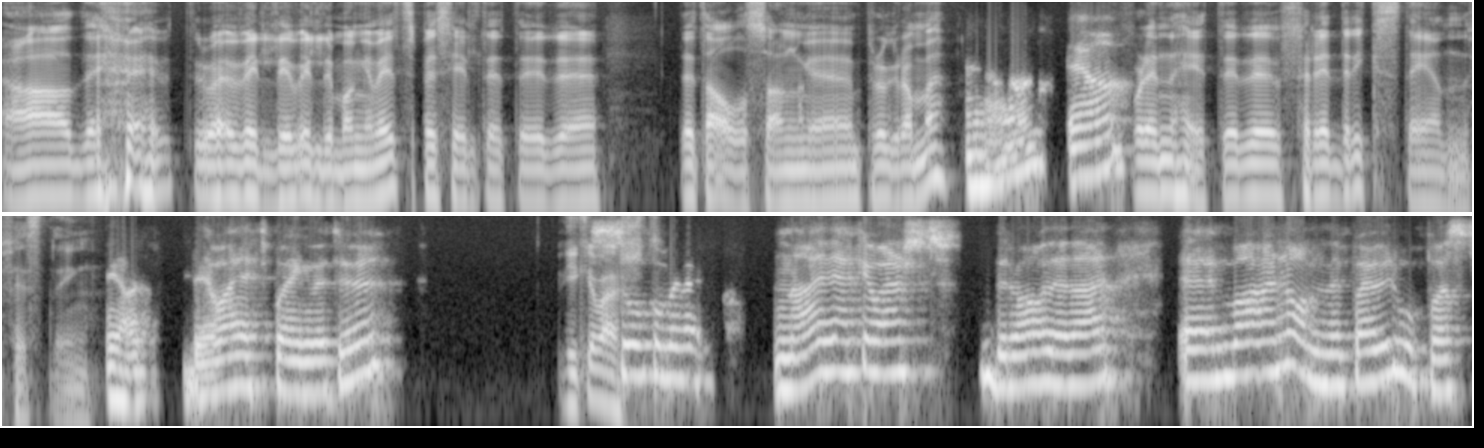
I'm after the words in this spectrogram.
Ja, det tror jeg veldig, veldig mange vet, spesielt etter eh, dette allsangprogrammet. Ja. ja. For den heter eh, Fredriksten festning. ja. Det var ett poeng, vet du. Ikke Så kommer det Nei, det er ikke verst. Bra, det der. Eh, Hva er navnet på Europas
